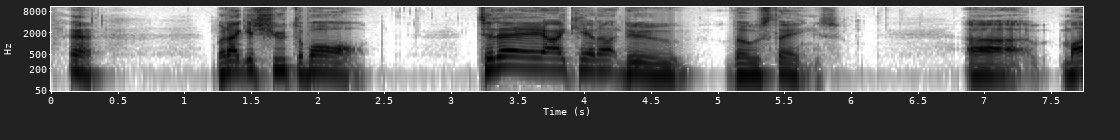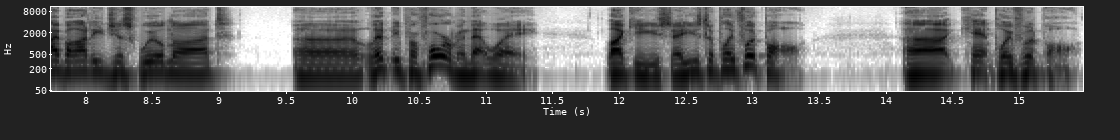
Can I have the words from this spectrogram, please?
but I could shoot the ball. Today, I cannot do those things. Uh, my body just will not uh, let me perform in that way like you used to. I used to play football. Uh, can't play football.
